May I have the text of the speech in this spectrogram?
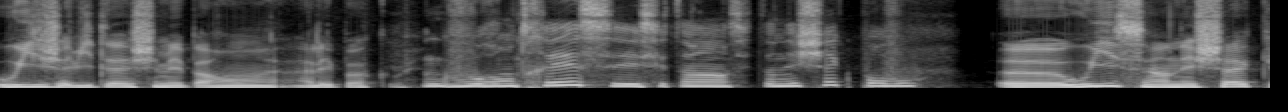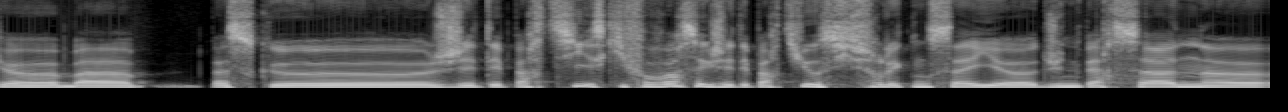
Oui, j'habitais chez mes parents à l'époque. Donc vous rentrez, c'est un, un échec pour vous? Oui, c'est un échec. bah, parce que j'étais parti. Ce qu'il faut voir, c'est que j'étais parti aussi sur les conseils euh, d'une personne euh,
